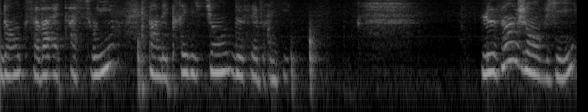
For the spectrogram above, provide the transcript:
Donc ça va être à suivre dans les prévisions de février. Le 20 janvier,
